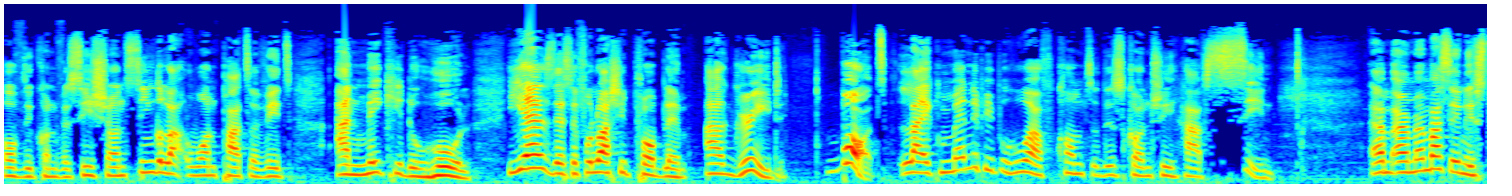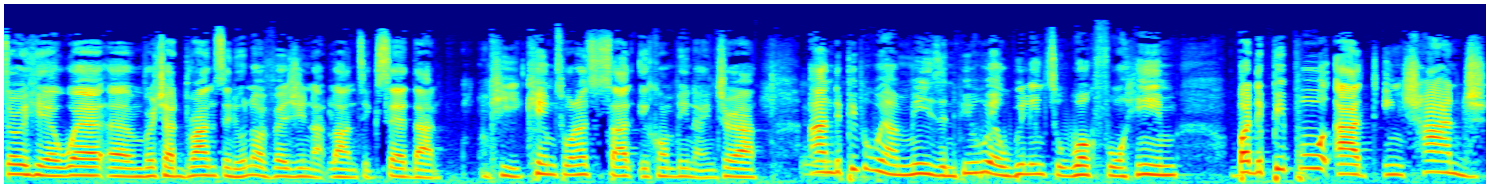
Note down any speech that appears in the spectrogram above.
of the conversation single out one part of it and make it the whole yes there's a followership problem agreed but like many people who have come to this country have seen um, I remember seeing a story here where um, Richard Branson, the owner of Virgin Atlantic, said that he came to wanted to start a company in Nigeria, and the people were amazing. The people were willing to work for him, but the people at in charge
